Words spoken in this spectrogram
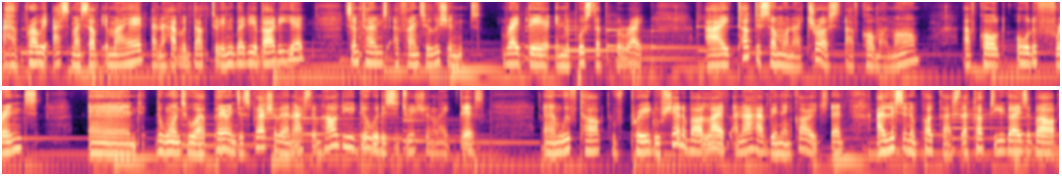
I have probably asked myself in my head and I haven't talked to anybody about it yet. Sometimes I find solutions right there in the post that people write. I talk to someone I trust. I've called my mom, I've called older friends, and the ones who are parents, especially, and ask them, How do you deal with a situation like this? And we've talked, we've prayed, we've shared about life, and I have been encouraged. And I listen to podcasts. I talk to you guys about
